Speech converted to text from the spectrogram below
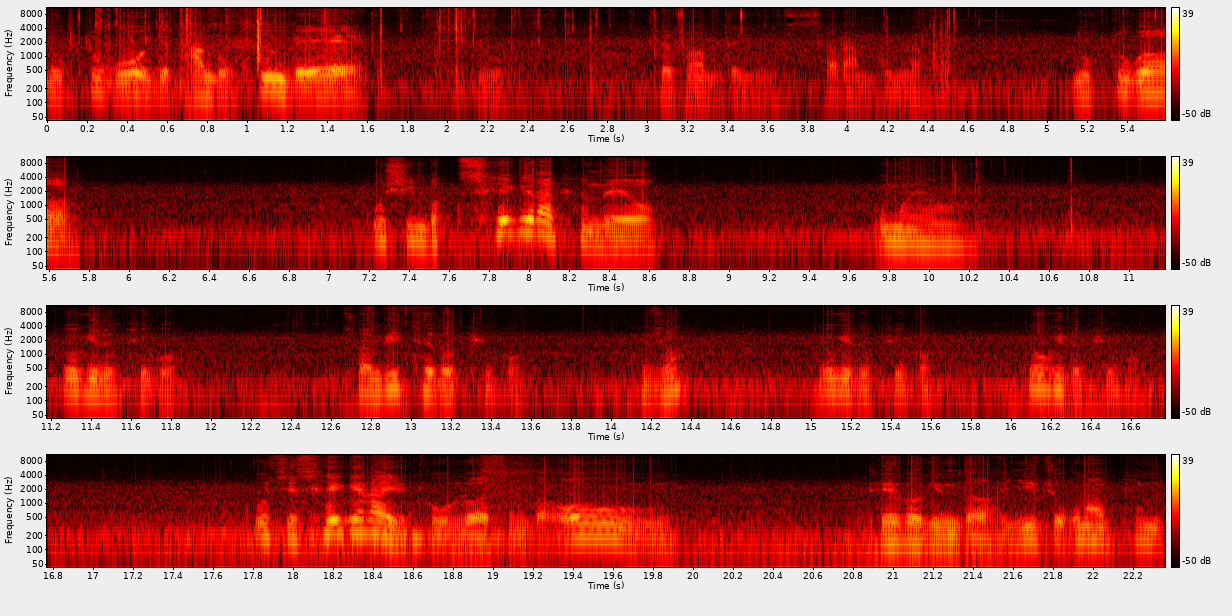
녹두고 이게 다 녹두인데 그, 죄송합니다. 잘안 보려. 녹두가 꽃이 막 세 개나 폈네요. 어머야 여기도 피고 저 밑에도 피고 그죠? 여기도 피고 여기도 피고 꽃이 세 개나 이렇게 올라왔습니다. 어우 대박입니다. 이 조그만 분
